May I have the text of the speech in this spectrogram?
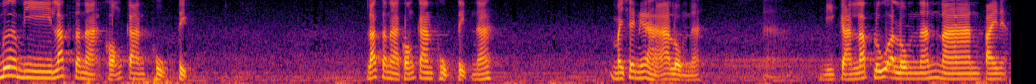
เมื่อมีลักษณะของการผูกติด ลักษณะของการผูกติดนะ ไม่ใช่เนื้อหาอารมณ์นะมีการรับรู้อารมณ์นั้นนานไปเนี่ย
